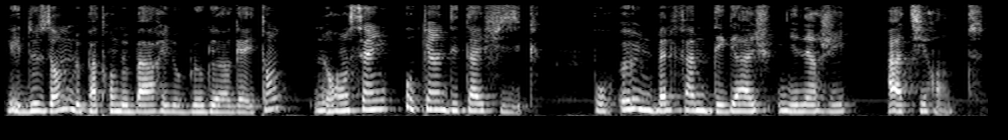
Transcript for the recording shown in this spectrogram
les deux hommes, le patron de bar et le blogueur Gaëtan, ne renseignent aucun détail physique. Pour eux, une belle femme dégage une énergie attirante.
